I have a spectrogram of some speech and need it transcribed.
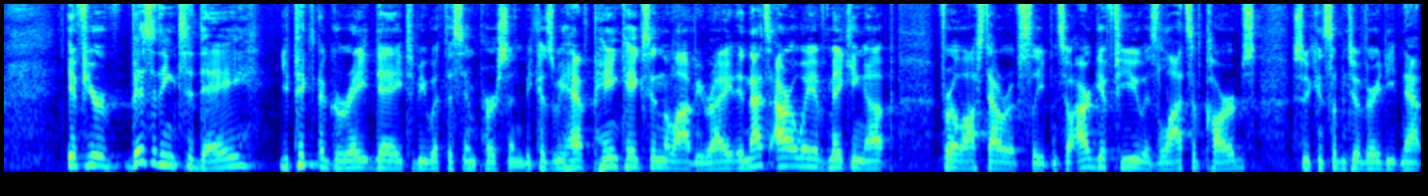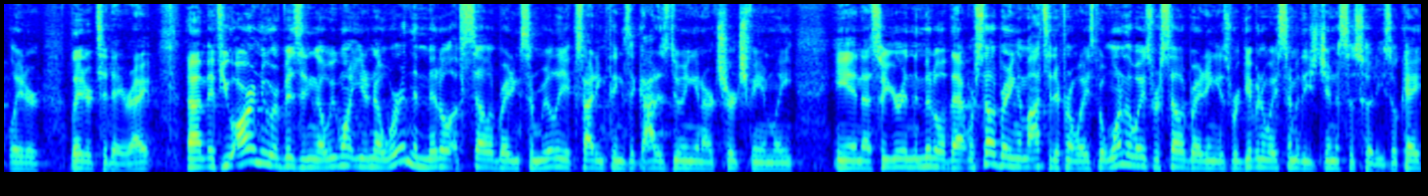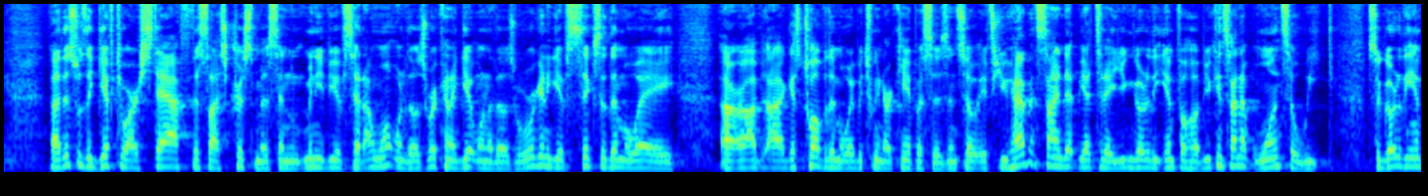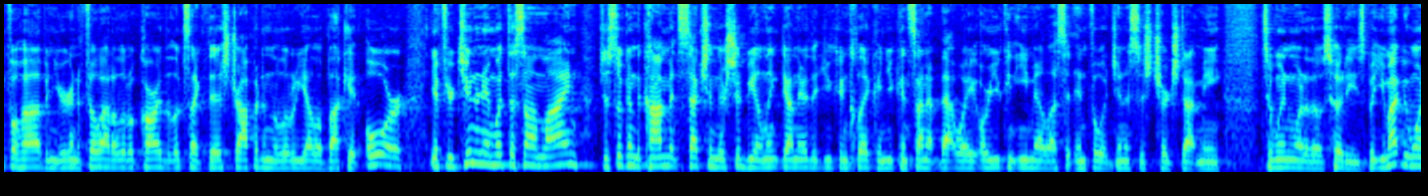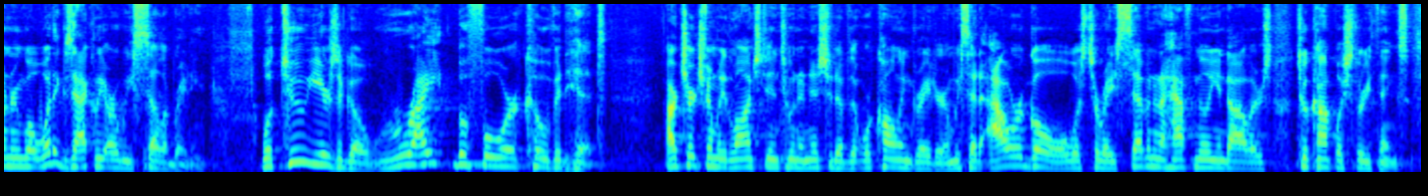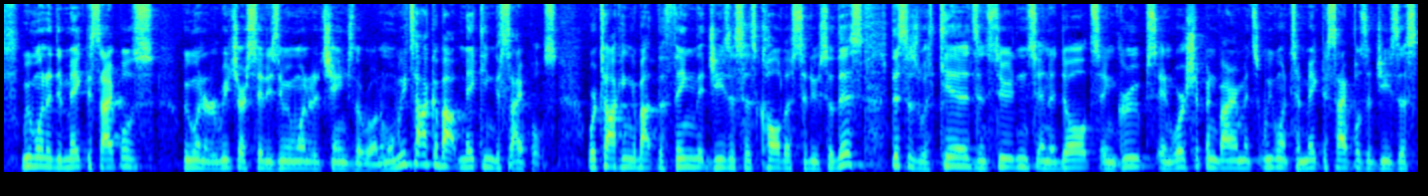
If you're visiting today, you picked a great day to be with us in person because we have pancakes in the lobby, right? And that's our way of making up for a lost hour of sleep. And so our gift to you is lots of carbs so you can slip into a very deep nap later, later today, right? Um, if you are new or visiting, though, we want you to know we're in the middle of celebrating some really exciting things that God is doing in our church family. And uh, so you're in the middle of that. We're celebrating in lots of different ways, but one of the ways we're celebrating is we're giving away some of these Genesis hoodies, okay? Uh, this was a gift to our staff this last Christmas, and many of you have said, I want one of those. Where can I get one of those? Well, we're going to give six of them away or I guess 12 of them away between our campuses. And so if you haven't signed up yet today, you can go to the Info Hub. You can sign up once a week. So go to the Info Hub and you're going to fill out a little card that looks like this, drop it in the little yellow bucket. Or if you're tuning in with us online, just look in the comments section. There should be a link down there that you can click and you can sign up that way. Or you can email us at info at genesischurch.me to win one of those hoodies. But you might be wondering, well, what exactly are we celebrating? Well, two years ago, right before COVID hit, our church family launched into an initiative that we're calling Greater. And we said our goal was to raise $7.5 million to accomplish three things. We wanted to make disciples, we wanted to reach our cities, and we wanted to change the world. And when we talk about making disciples, we're talking about the thing that Jesus has called us to do. So this, this is with kids and students and adults and groups and worship environments. We want to make disciples of Jesus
